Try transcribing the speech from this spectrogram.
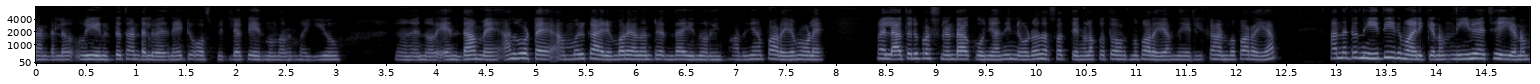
തണ്ടൽ വീണിട്ട് തണ്ടൽ വേദനയായിട്ട് ഹോസ്പിറ്റലൊക്കെ ആയിരുന്നു എന്ന് പറയുമ്പോൾ അയ്യോ എന്ന് പറയും. എന്താ അമ്മേ? അത് പോട്ടെ. അമ്മ ഒരു കാര്യം പറയാന്ന് പറഞ്ഞിട്ട് എന്തായി പറയും. അത് ഞാൻ പറയാം മോളെ. വല്ലാത്തൊരു പ്രശ്നം ഉണ്ടാക്കും. ഞാൻ നിന്നോട് സത്യങ്ങളൊക്കെ തുറന്ന് പറയാം. നേരിൽ കാണുമ്പോൾ പറയാം. എന്നിട്ട് നീ തീരുമാനിക്കണം. നീ ചെയ്യണം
